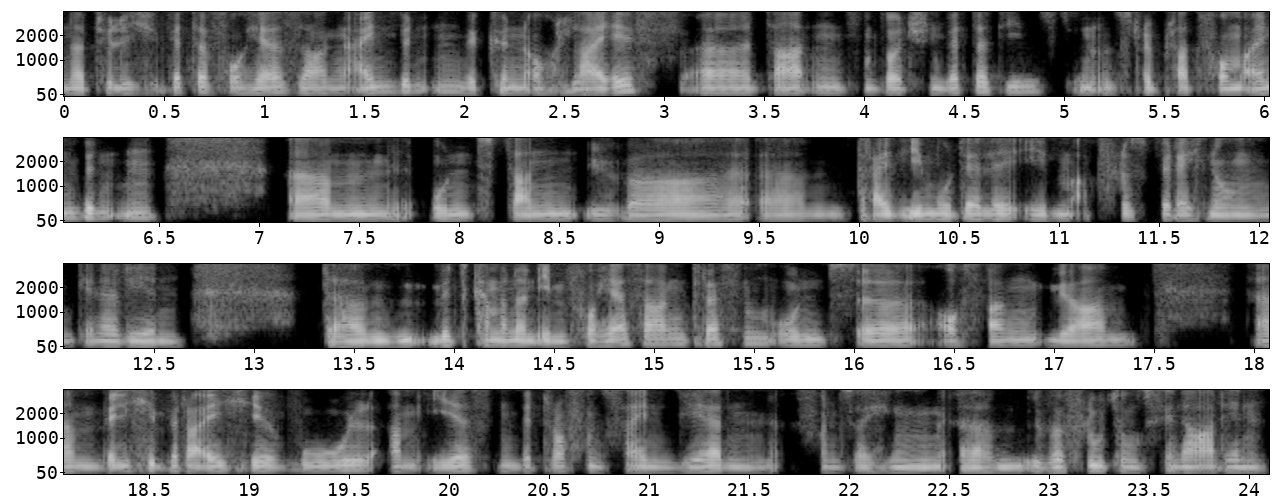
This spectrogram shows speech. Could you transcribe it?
natürlich Wettervorhersagen einbinden. Wir können auch Live-Daten vom Deutschen Wetterdienst in unsere Plattform einbinden ähm, und dann über ähm, 3D-Modelle eben Abflussberechnungen generieren. Damit kann man dann eben Vorhersagen treffen und äh, auch sagen, ja, ähm, welche Bereiche wohl am ehesten betroffen sein werden von solchen ähm, Überflutungsszenarien.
